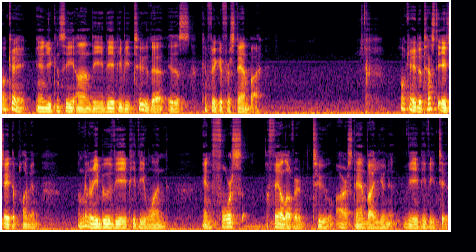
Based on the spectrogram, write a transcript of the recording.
Okay, and you can see on the VAPV2 that it is configured for standby. Okay, to test the HA deployment, I'm going to reboot VAPV1 and force a failover to our standby unit, VAPV2.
